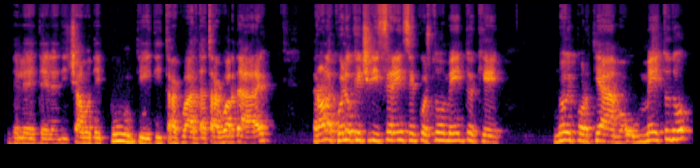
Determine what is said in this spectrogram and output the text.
delle, delle, diciamo, dei punti traguarda, da traguardare, però quello che ci differenzia in questo momento è che noi portiamo un metodo,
